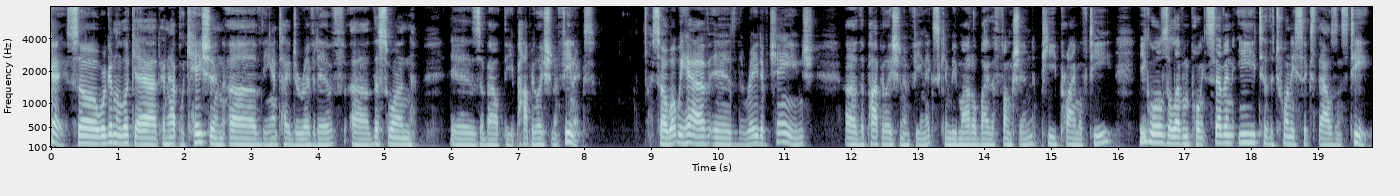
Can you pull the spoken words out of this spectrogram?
Okay, so we're going to look at an application of the antiderivative. Uh, this one is about the population of Phoenix. So what we have is the rate of change of the population in Phoenix can be modeled by the function p prime of t equals 11.7 e to the 26 thousandths t.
